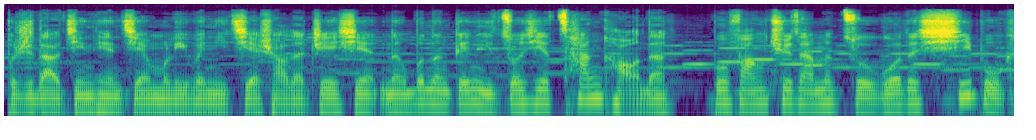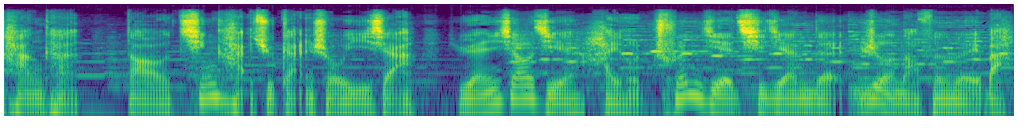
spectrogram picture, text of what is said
不知道今天节目里为你介绍的这些能不能给你做些参考呢？不妨去咱们祖国的西部看看，到青海去感受一下元宵节还有春节期间的热闹氛围吧。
